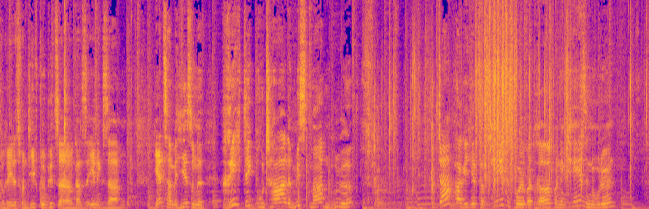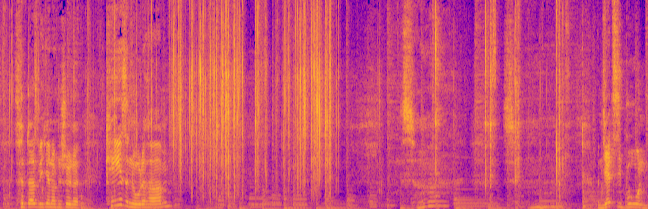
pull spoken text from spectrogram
du redest von Tiefkühlpizza, da kannst du eh nichts sagen. Jetzt haben wir hier so eine richtig brutale Mistmadenbrühe. Da packe ich jetzt das Käsepulver drauf von den Käsenudeln, sodass wir hier noch eine schöne Käsenude haben. So. so. Und jetzt die Bohnen.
